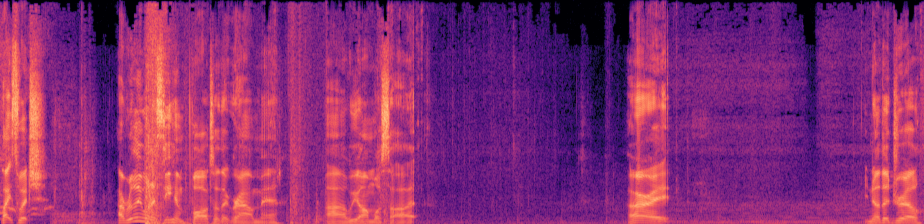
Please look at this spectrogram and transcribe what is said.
Light switch. I really want to see him fall to the ground, man. Ah, we almost saw it. All right. You know the drill.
